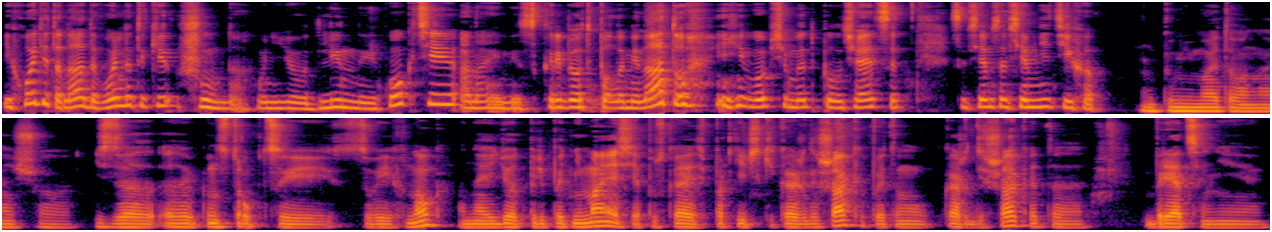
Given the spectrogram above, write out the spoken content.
и ходит она довольно-таки шумно. У нее длинные когти, она ими скребет по ламинату, и, в общем, это получается совсем-совсем не тихо. Помимо этого, она еще из-за э, конструкции своих ног, она идет приподнимаясь и опускаясь практически каждый шаг, и поэтому каждый шаг это бряцание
